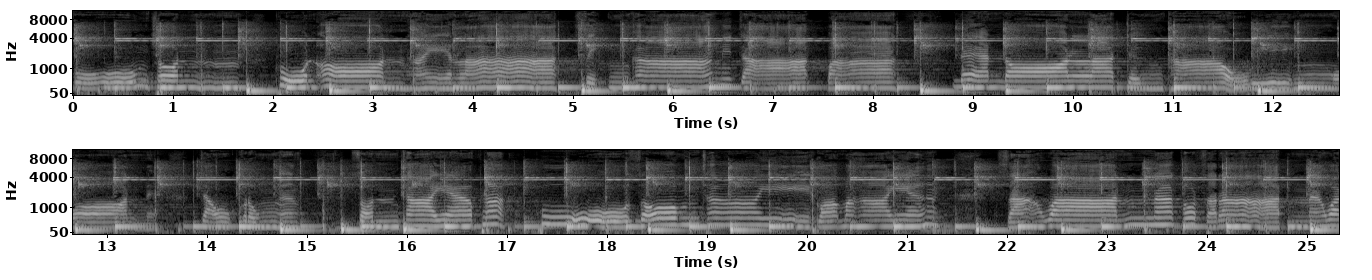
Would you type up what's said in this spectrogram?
ฝูงชน ทูลอ้อนให้ลา สิกขานิจากป่า แดนดอนละจึงข้าววิงวอน เจ้ากรุงสนชาย ทรงชัยก็มาให้สวรรค์นะทศราชนะว่า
